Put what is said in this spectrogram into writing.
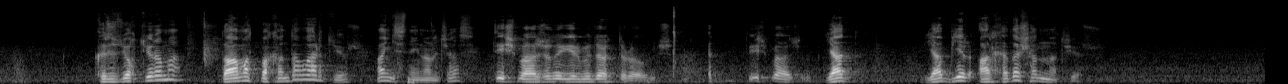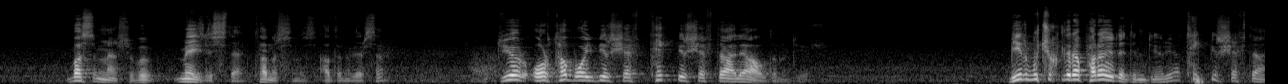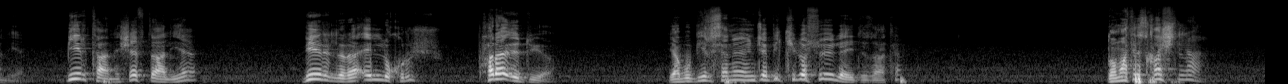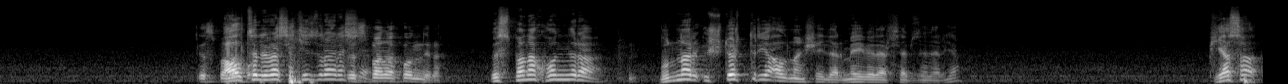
Kriz yok diyor ama damat bakan da var diyor. Hangisine inanacağız? Diş macunu 24 lira olmuş. Diş macunu. Ya ya bir arkadaş anlatıyor. Basın mensubu mecliste tanırsınız adını versem. Diyor orta boy bir şef, tek bir şeftali aldım diyor. Bir buçuk lira para ödedim diyor ya tek bir şeftaliye. Bir tane şeftaliye bir lira elli kuruş para ödüyor. Ya bu bir sene önce bir kilosu öyleydi zaten. Domates kaç lira? Ispanak, 6 lira 8 lira arası. ıspanak 10 lira. Ispanak 10 lira. Bunlar 3-4 liraya alınan şeyler, meyveler, sebzeler ya. Piyasa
